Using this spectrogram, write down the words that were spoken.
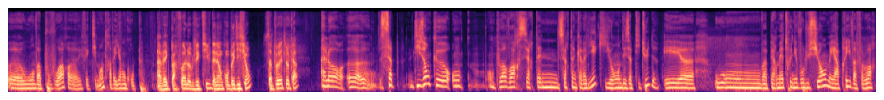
euh, où on va pouvoir euh, effectivement travailler en groupe. Avec parfois l'objectif d'aller en compétition? Ça peut être le cas? Alors, euh, disons que on, on peut avoir certains cavaliers qui ont des aptitudes et euh, où on va permettre une évolution, mais après il va falloir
